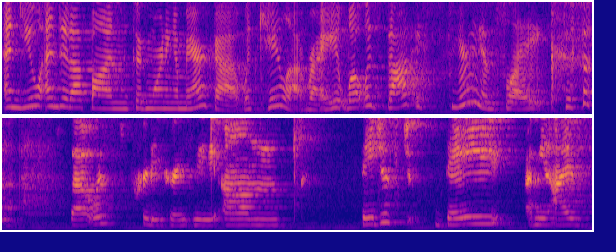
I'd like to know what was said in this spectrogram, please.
And you ended up on Good Morning America with Kayla, right? What was that experience like? that was pretty crazy. Um, they just, they, I mean, I've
